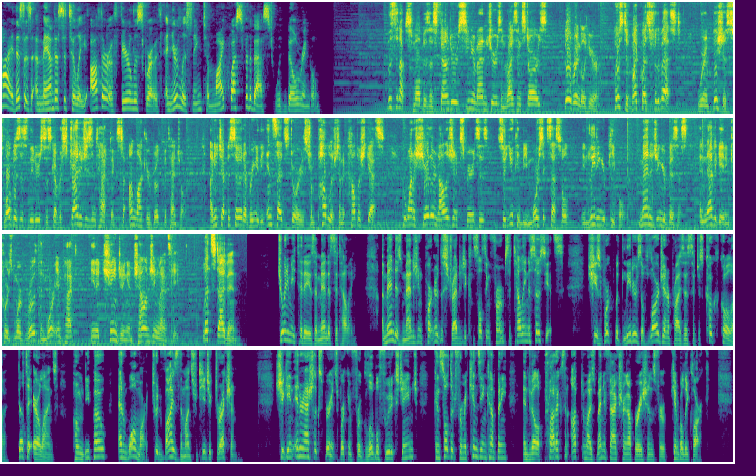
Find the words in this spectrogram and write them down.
Hi, this is Amanda Setili, author of Fearless Growth, and you're listening to My Quest for the Best with Bill Ringle. Listen up, small business founders, senior managers, and rising stars. Bill Ringle here, host of My Quest for the Best, where ambitious small business leaders discover strategies and tactics to unlock your growth potential. On each episode, I bring you the inside stories from published and accomplished guests who want to share their knowledge and experiences so you can be more successful in leading your people, managing your business, and navigating towards more growth and more impact in a changing and challenging landscape. Let's dive in. Joining me today is Amanda Setili. Amanda is managing partner of the strategy consulting firm Setili & Associates. She's worked with leaders of large enterprises such as Coca-Cola, Delta Airlines, Home Depot, and Walmart to advise them on strategic direction. She gained international experience working for Global Food Exchange, consulted for McKinsey and Company, and developed products and optimized manufacturing operations for Kimberly Clark.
